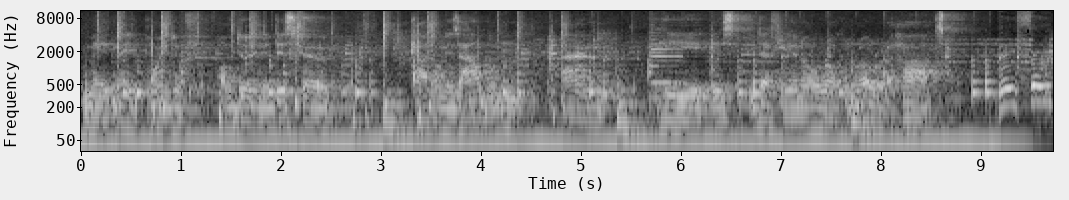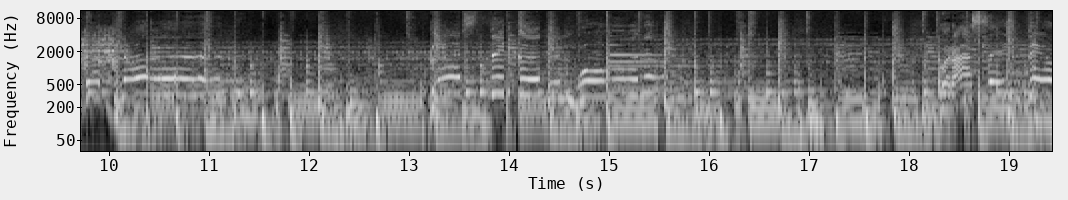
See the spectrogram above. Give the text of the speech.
made made a point of, of doing a disco cut on his album, and he is definitely an old rock and roller at heart. They say that blood, blood's thicker than water, but I say they're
